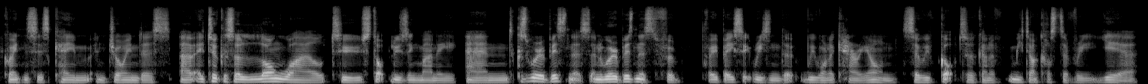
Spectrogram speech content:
acquaintances came and joined us. Uh, it took us a long while to stop losing money and because we're a business and we're a business for very basic reason that we want to carry on. So we've got to kind of meet our costs every year.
